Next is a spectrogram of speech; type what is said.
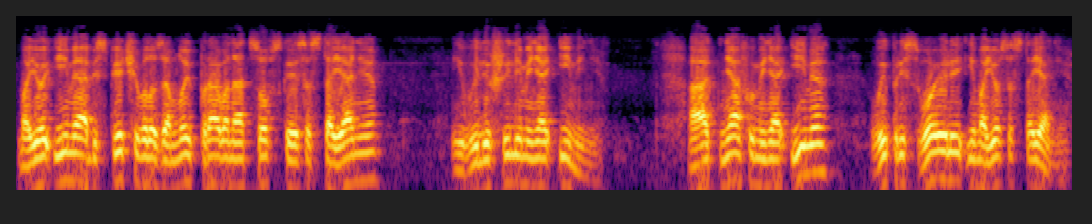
Мое имя обеспечивало за мной право на отцовское состояние, и вы лишили меня имени. А отняв у меня имя, вы присвоили и мое состояние.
